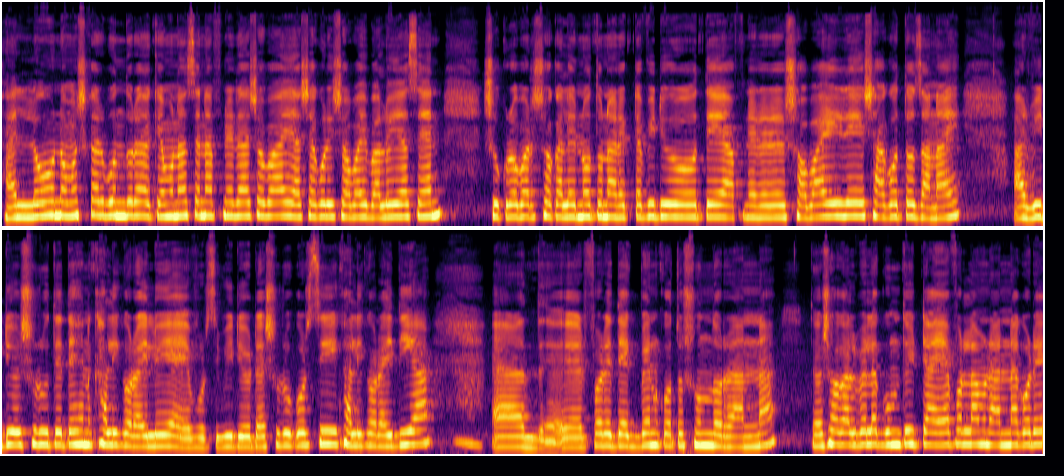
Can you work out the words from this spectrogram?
হ্যালো, নমস্কার বন্ধুরা, কেমন আছেন আপনারা সবাই? আশা করি সবাই ভালোই আছেন। শুক্রবার সকালে নতুন আরেকটা ভিডিওতে আপনারা সবাই স্বাগত জানাই। আর ভিডিও শুরুতে দেখেন, খালি করাই লইয়া এ পড়ছি। ভিডিওটা শুরু করছি, খালি করাই দিয়া। এরপরে দেখবেন কত সুন্দর রান্না। তো সকালবেলা ঘুম তুই টায়া পড়লাম রান্না করে।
